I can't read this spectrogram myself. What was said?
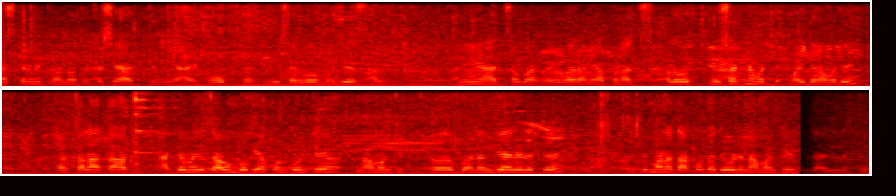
नमस्कार मित्रांनो तर कसे आहात तुम्ही? आय होप तर तुम्ही सर्व मजे असाल. आणि आज सवार रविवार आणि आपण आज आलो आहोत उसटणे मैदानामध्ये. तर चला आता आज अड्ड्यामध्ये जाऊन बघूया कोणकोणते नामांकित नंदी आलेले ते. आणि तुम्हाला दाखवतो तेवढे नामांकित आलेले ते.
